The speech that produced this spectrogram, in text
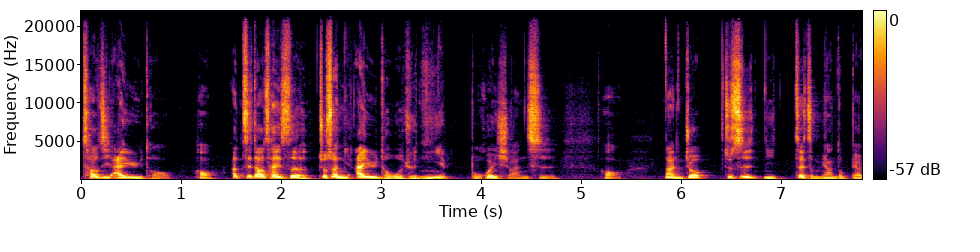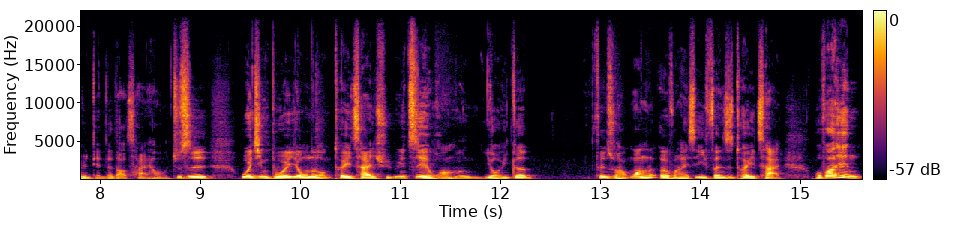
超级爱芋头，好啊，这道菜色就算你爱芋头，我觉得你也不会喜欢吃，好，那你就就是你再怎么样都不要去点这道菜，哈，就是我已经不会用那种退菜去，因为之前好像有一个分数好像忘了二分还是一分是退菜，我发现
